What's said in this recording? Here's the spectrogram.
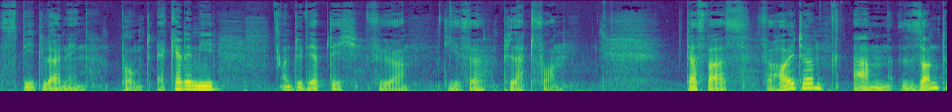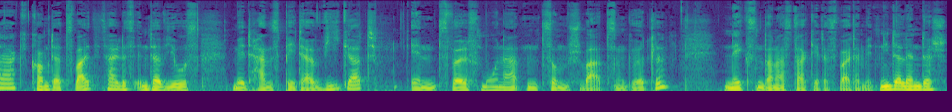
speedlearning.academy und bewirb dich für diese Plattform. Das war's für heute. Am Sonntag kommt der zweite Teil des Interviews mit Hans-Peter Wiegert in zwölf Monaten zum schwarzen Gürtel. Nächsten Donnerstag geht es weiter mit Niederländisch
